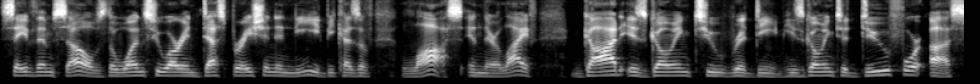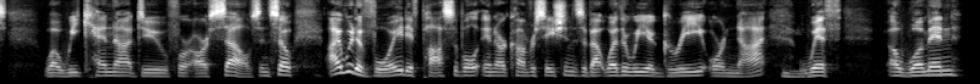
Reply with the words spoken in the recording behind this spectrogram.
save themselves, the ones who are in desperation and need because of loss in their life. God is going to redeem, He's going to do for us what we cannot do for ourselves. And so I would avoid, if possible, in our conversations about whether we agree or not mm-hmm. with a woman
